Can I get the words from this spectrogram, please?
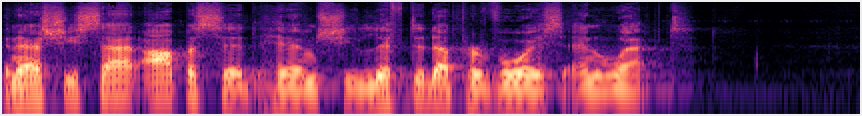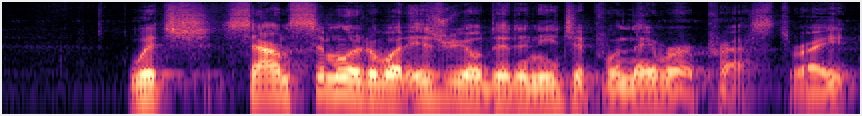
And as she sat opposite him, she lifted up her voice and wept. Which sounds similar to what Israel did in Egypt when they were oppressed, right?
